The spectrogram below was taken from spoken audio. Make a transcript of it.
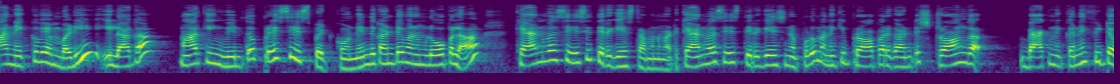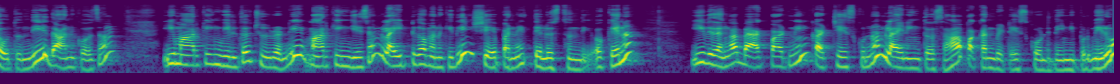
ఆ నెక్ వెంబడి ఇలాగా మార్కింగ్ వీల్తో ప్రెస్ చేసి పెట్టుకోండి. ఎందుకంటే మనం లోపల క్యాన్వాస్ వేసి తిరిగేస్తాం అనమాట క్యాన్వాస్ వేసి తిరిగేసినప్పుడు మనకి ప్రాపర్గా అంటే స్ట్రాంగ్గా బ్యాక్ నెక్ అనేది ఫిట్ అవుతుంది దానికోసం. ఈ మార్కింగ్ వీల్తో చూడండి. మార్కింగ్ చేసాం. లైట్గా మనకి ఇది షేప్ అనేది తెలుస్తుంది. ఓకేనా? ఈ విధంగా బ్యాక్ పార్ట్ని కట్ చేసుకున్నాం. లైనింగ్తో సహా పక్కన పెట్టేసుకోండి దీన్ని ఇప్పుడు మీరు.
